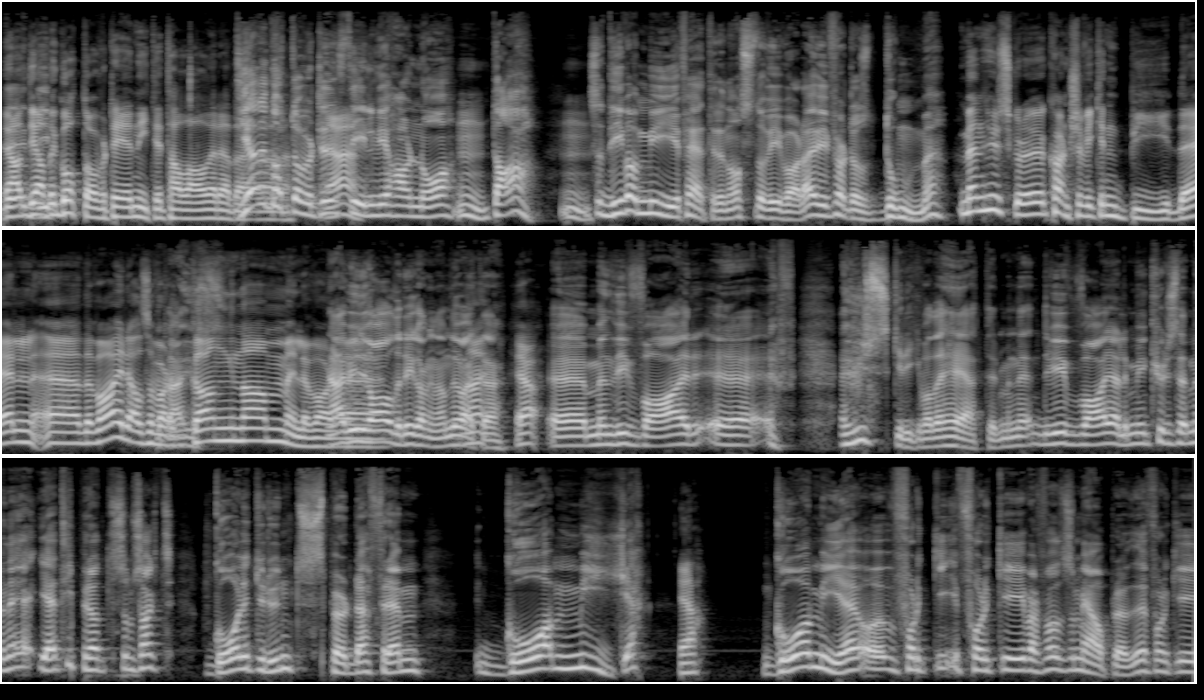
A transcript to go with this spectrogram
ja, de hadde gått over til 90-tallet allerede. de hadde gått over til den Ja. stilen vi har nå. Da. Så de var mye fetere enn oss da vi var der. Vi følte oss dumme. Men husker du kanskje hvilken bydel eh, det var? Altså Var det Nei, Gangnam, eller var Nei, det vi var aldri i Gangnam, det vet Nei, jeg. ja. Eh, men vi var eh, Jeg husker ikke hva det heter, men vi var jævlig mye kule steder. Men jeg, jeg tipper at, som sagt, gå litt rundt, spør deg frem. Gå mye. Ja. Gå mye. Og folk, folk i, i hvert fall som jeg opplevde, folk i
